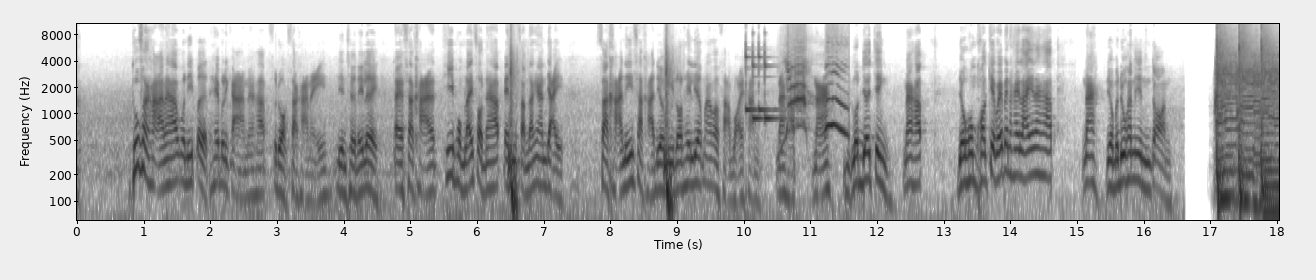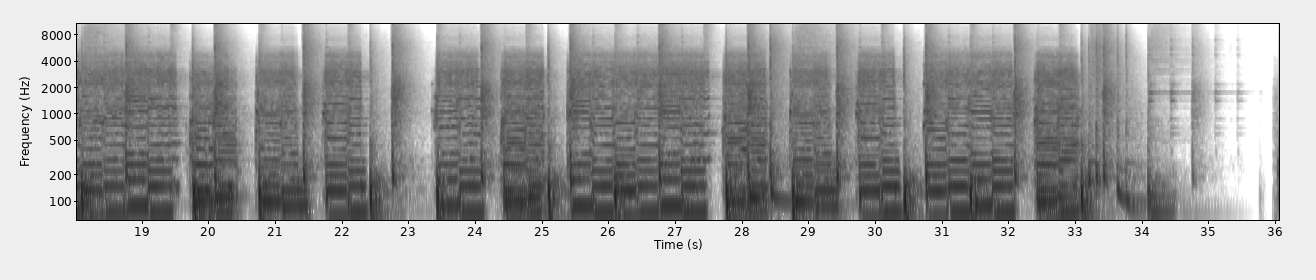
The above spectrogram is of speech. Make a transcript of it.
ทุกสาขานะครับ วันนี้เปิดให้บริการนะครับสะดวกสาขาไหนเรียนเชิญได้เลย แต่สาขาที่ผมไลฟ์สดนะครับ เป็นสำนักงานใหญ่สาขานี้สาขาเดียวมีรถให้เลือกมากกว่า 300 คันนะครับนะรถเยอะจริงนะครับ เดี๋ยวผมขอเก็บไว้เป็นไฮไลท์นะครับนะเดี๋ยวมาดูคันอื่นก่อน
